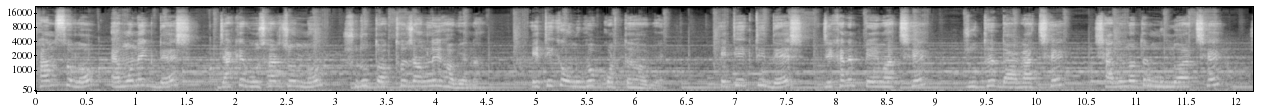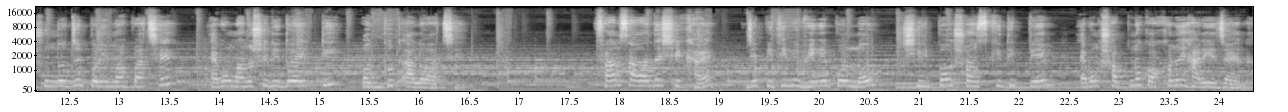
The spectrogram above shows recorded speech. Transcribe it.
ফ্রান্স হলো এমন এক দেশ যাকে বোঝার জন্য শুধু তথ্য জানলেই হবে না, এটিকে অনুভব করতে হবে। এটি একটি দেশ যেখানে প্রেম আছে, যুদ্ধের দাগ আছে, স্বাধীনতার মূল্য আছে, সৌন্দর্যের পরিমাপ আছে এবং মানুষের হৃদয়ে একটি অদ্ভুত আলো আছে। ফ্রান্স আমাদের শেখায় যে পৃথিবী ভেঙে পড়লেও শিল্প, সংস্কৃতি, প্রেম এবং স্বপ্ন কখনোই হারিয়ে যায় না।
